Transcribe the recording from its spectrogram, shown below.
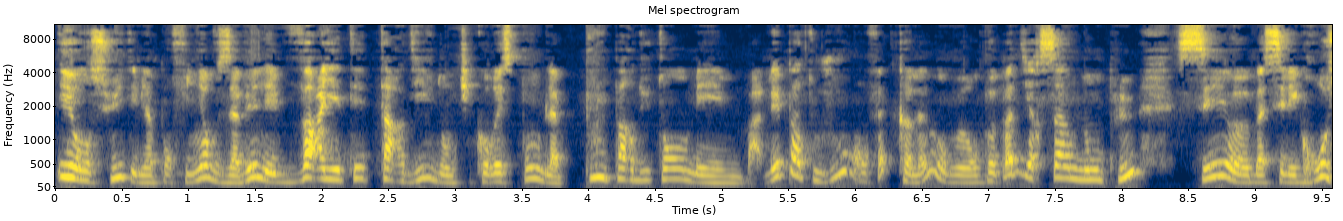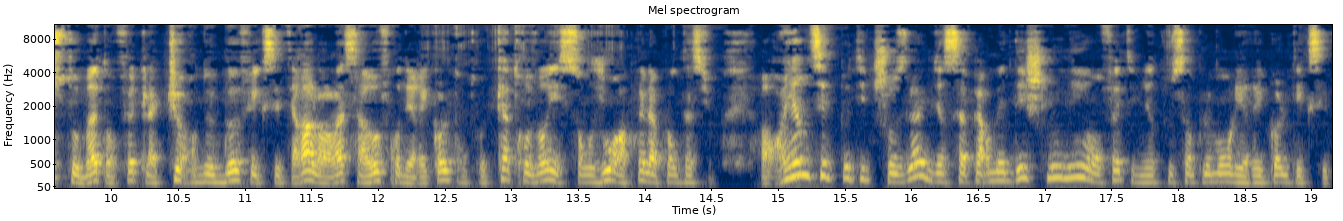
Et ensuite, et eh bien pour finir, vous avez les variétés tardives, donc qui correspondent la plupart du temps, mais bah, mais pas toujours en fait quand même. On, on peut pas dire ça non plus. C'est euh, bah, c'est les grosses tomates en fait, la cœur de bœuf, etc. Alors là, ça offre des récoltes entre 80 et 100 jours après la plantation. Alors rien de cette petite chose là, eh bien ça permet d'échelonner en fait, eh bien tout simplement les récoltes, etc.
